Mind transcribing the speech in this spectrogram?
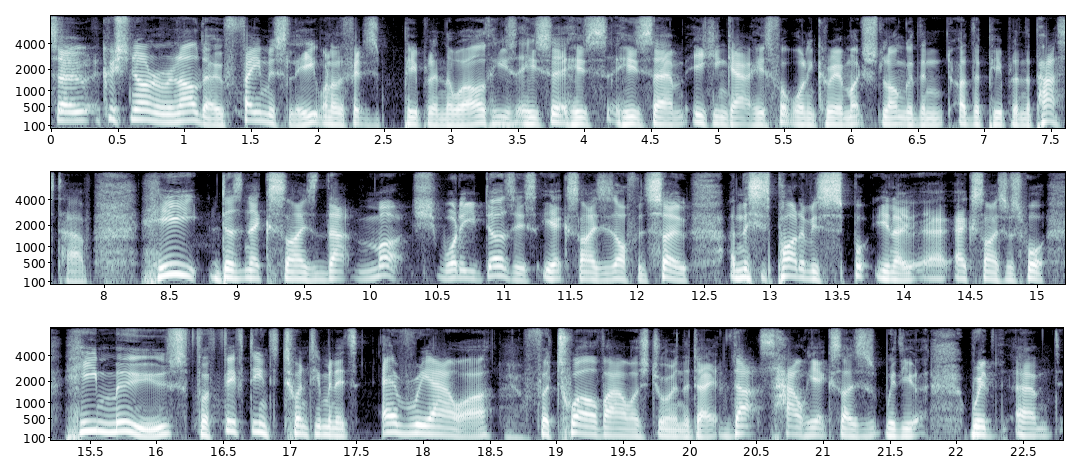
So Cristiano Ronaldo, famously one of the fittest people in the world, he's he's he's he's um, eking out his footballing career much longer than other people in the past have. He doesn't exercise that much. What he does is he exercises often. So, and this is part of his sport, you know, uh, exercise for sport. He moves for 15 to 20 minutes every hour for 12 hours during the day. That's how he exercises with you with. Um,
